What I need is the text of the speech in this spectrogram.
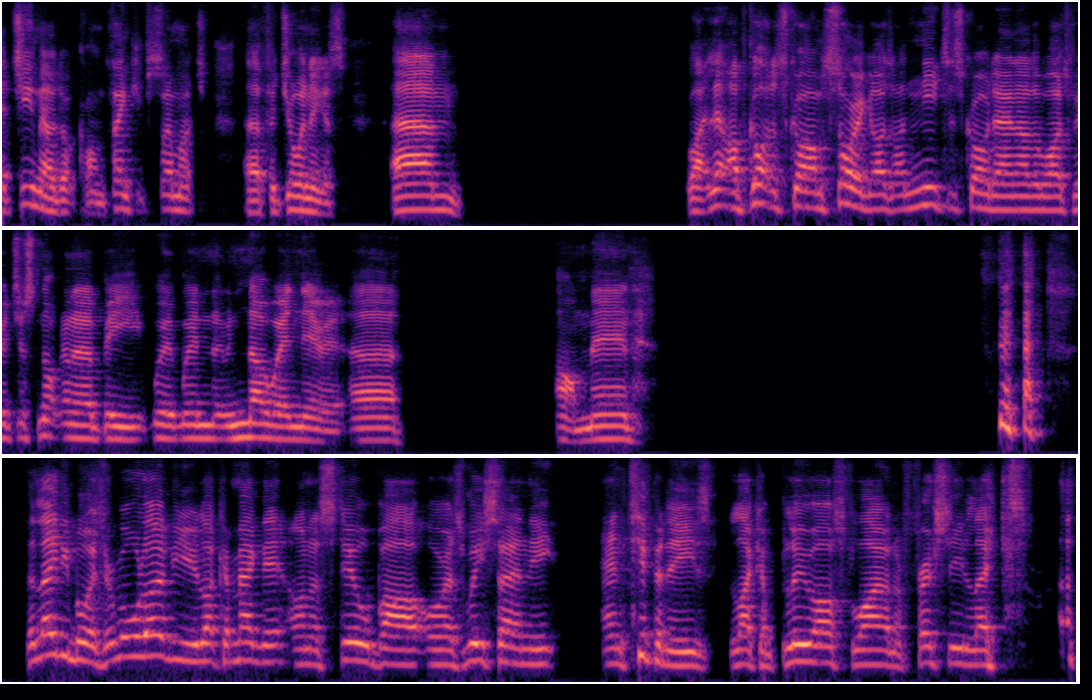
at gmail.com. Thank you so much uh, for joining us. Um, right. I've got to scroll. I'm sorry, guys. I need to scroll down. Otherwise, we're just not going to be, we're, we're, nowhere near it. Uh, oh, man. the lady boys are all over you like a magnet on a steel bar, or as we say in the Antipodes like a blue ass fly on a freshly laid.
